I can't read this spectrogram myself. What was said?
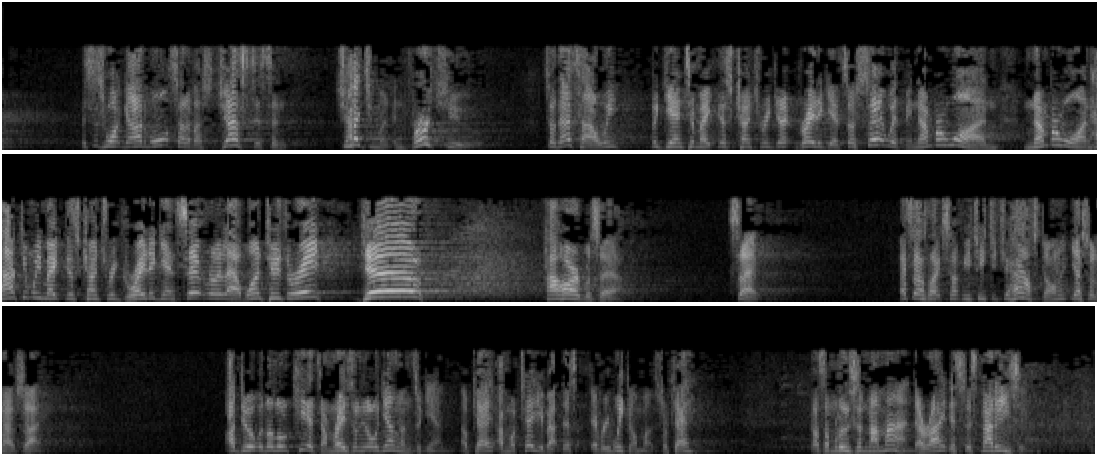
This is what God wants out of us justice and judgment and virtue. So that's how we begin to make this country great again. So say it with me. Number one, number one, how can we make this country great again? Say it really loud. One, two, three. Do. How hard was that? Say. That sounds like something you teach at your house, don't it? Yes or no? Say. I do it with the little kids. I'm raising the little young'uns again. Okay? I'm going to tell you about this every week almost. Okay? Because I'm losing my mind. All right? It's just not easy.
